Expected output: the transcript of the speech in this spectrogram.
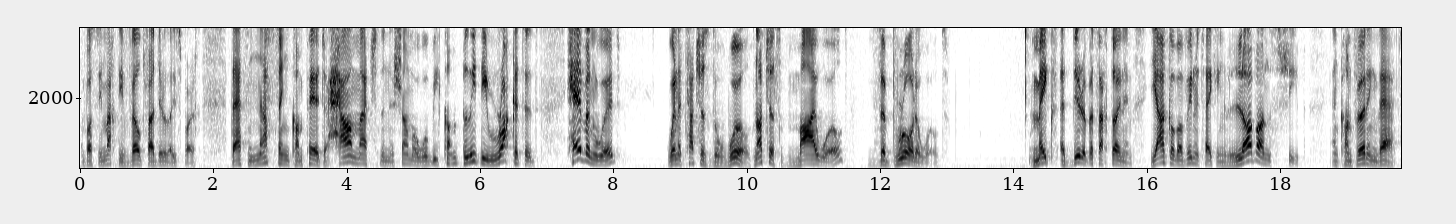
was sie macht, die Welt für Isbarach. That's nothing compared to how much the Neshama will be completely rocketed heavenward when it touches the world, not just my world, the broader world. Makes a dira b'sachtoinim. Yaakov Avinu taking Lavan's sheep and converting that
